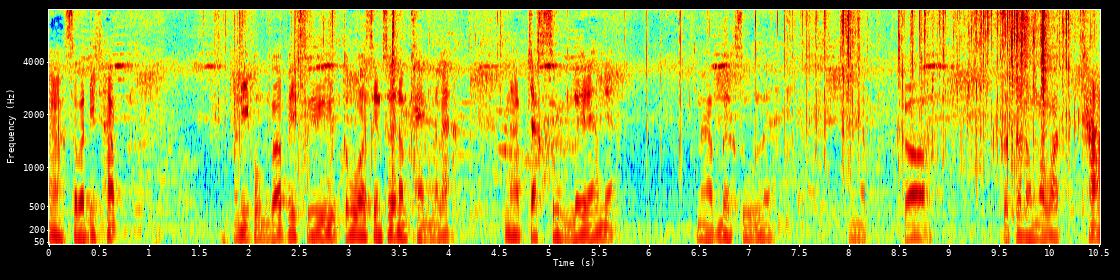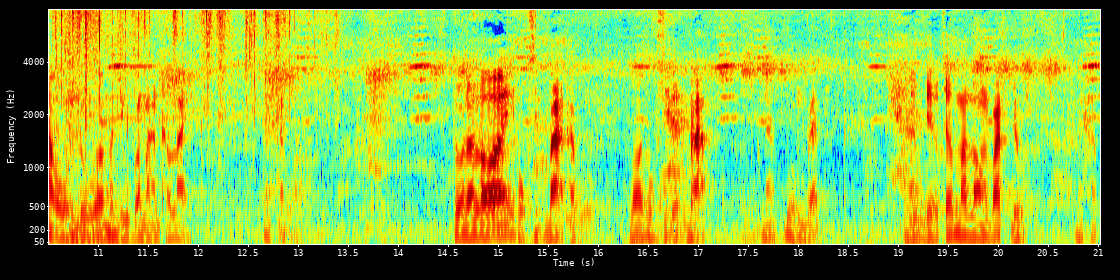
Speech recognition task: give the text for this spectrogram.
อ่าสวัสดีครับ วันนี้ผมก็ไปซื้อตัวเซ็นเซอร์น้ำแข็งมาแล้วนะครับจากศูนย์เลยนะครับเนี่ยนะครับเบิกศูนย์เลยนะครับก็ก็จะลองมาวัดค่าโอห์มดูว่ามันอยู่ประมาณเท่าไหร่นะครับ ตัวละร้อยหกสิบบาทครับร้อยหกสิบเอ็ดบาทนะครับรวมแบตเดี๋ยวจะมาลองวัดดูนะครับ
